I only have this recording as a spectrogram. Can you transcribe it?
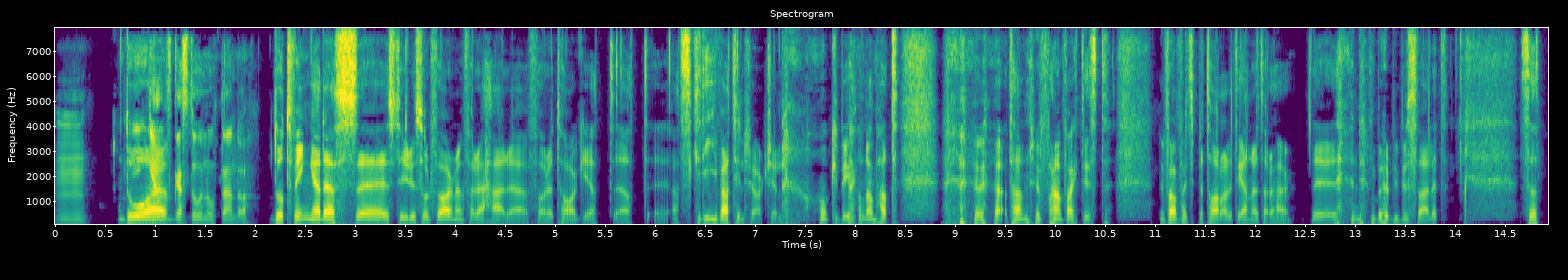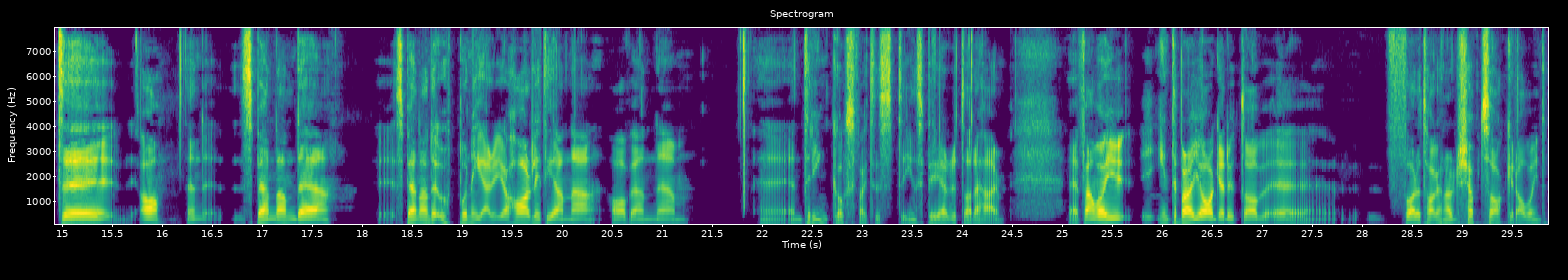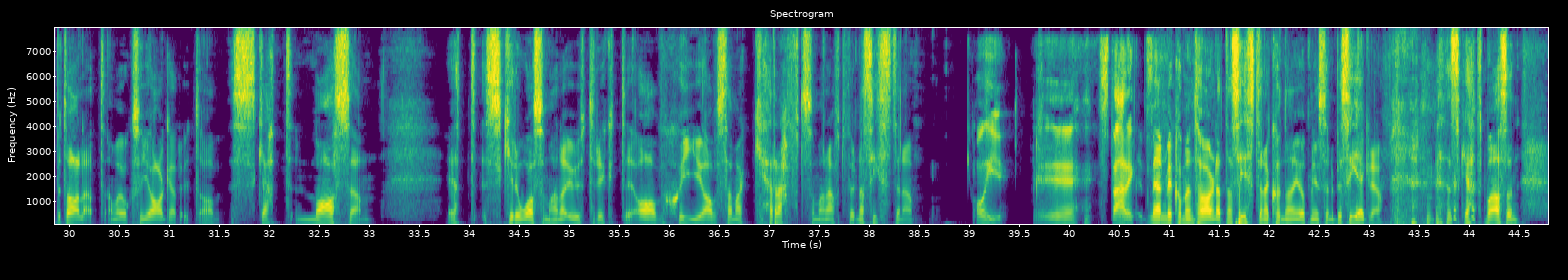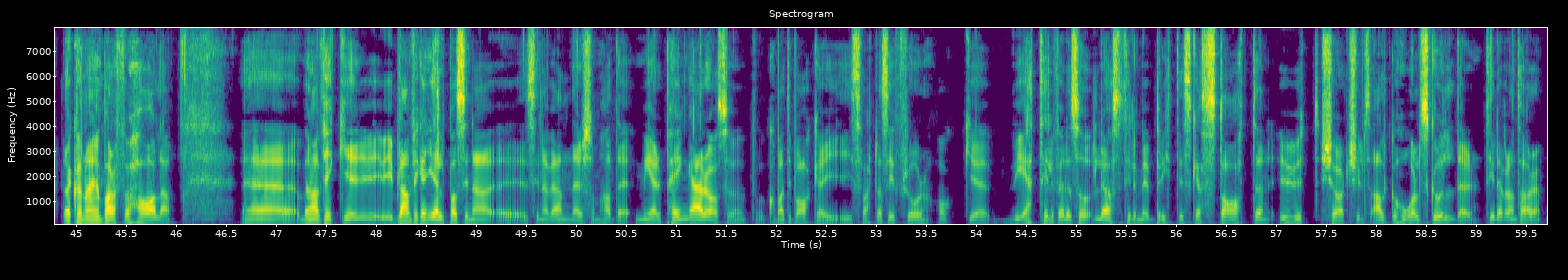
Mm. Då, ganska stor nota ändå. Då tvingades eh, styrelseordföranden för det här eh, företaget att, eh, att skriva till Churchill och be honom att, att han, nu, får han faktiskt, nu får han faktiskt betala lite grann av det här. Det, det börjar bli besvärligt. Så att, ja, en spännande, spännande upp och ner. Jag har lite grann av en, en drink också faktiskt inspirerad av det här. Eh, för han var ju inte bara jagad av eh, företag han hade köpt saker av och inte betalat. Han var också jagad av skattmasen. Ett skrå som han har uttryckt avsky av samma kraft som han haft för nazisterna. Oj, eh, starkt. Men med kommentaren att nazisterna kunde han ju åtminstone besegra. Men skattmasen, där kunde han ju bara förhala. Eh, men han fick, ibland fick han hjälp av sina, eh, sina vänner som hade mer pengar och så komma tillbaka i, i, svarta siffror. Och eh, vid ett tillfälle så löste till och med brittiska staten ut Churchills alkoholskulder till leverantörer.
